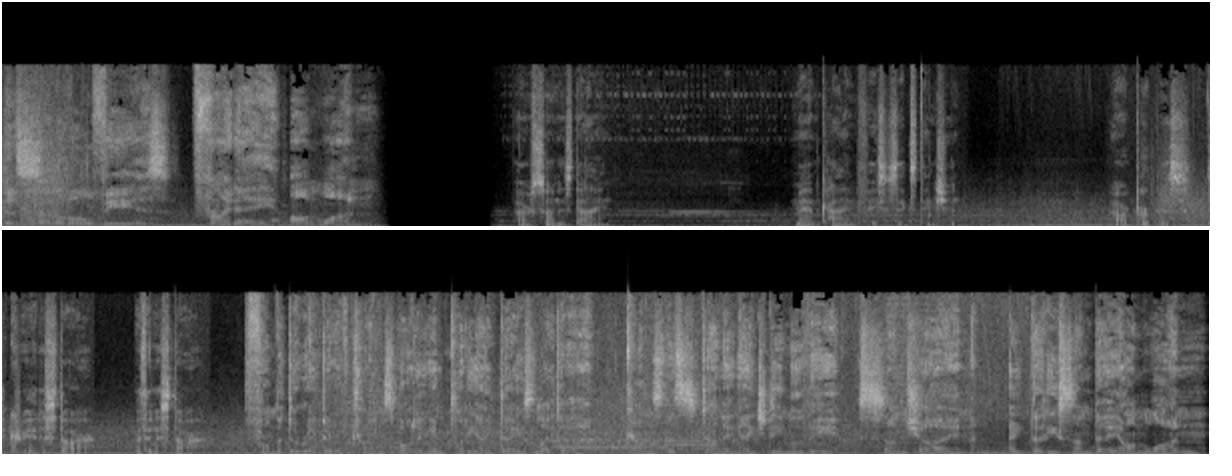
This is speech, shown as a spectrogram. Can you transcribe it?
The sum of all fears. Friday on 1. Our sun is dying. Mankind faces extinction. Our purpose to create a star within a star. From the director of Trainspotting and 28 Days Later comes the stunning HD movie Sunshine. 8:30 Sunday on 1.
